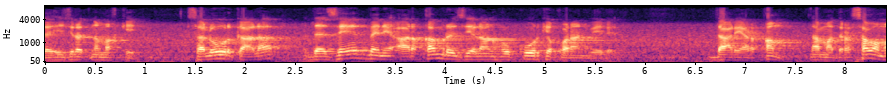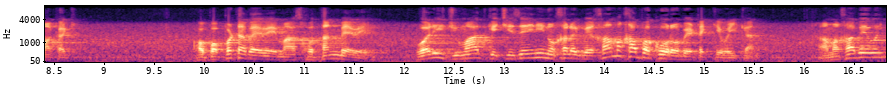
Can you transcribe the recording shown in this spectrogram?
د هجرت نه مخکې سلور کالا د زید بن ارقم رضی الله عنه کور کې قران ویل دار ارقم دا مدرسه و مکه کې او په پټه به وي ماسختن به وي ولی جمعات کې چیزې نه نو خلک به خامخا په کورو به ټک کې وای کان خامخا به وای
